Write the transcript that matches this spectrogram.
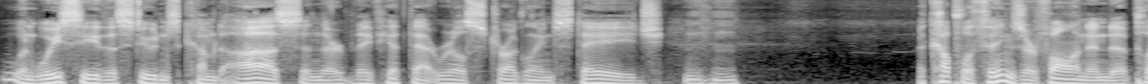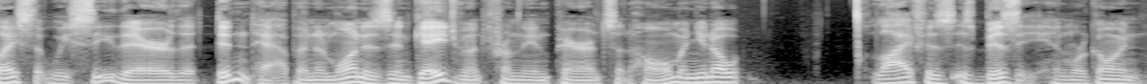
when we see the students come to us and they're, they've hit that real struggling stage, mm-hmm a couple of things are falling into place that we see there that didn't happen. And one is engagement from the parents at home. And, you know, life is, is busy and we're going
